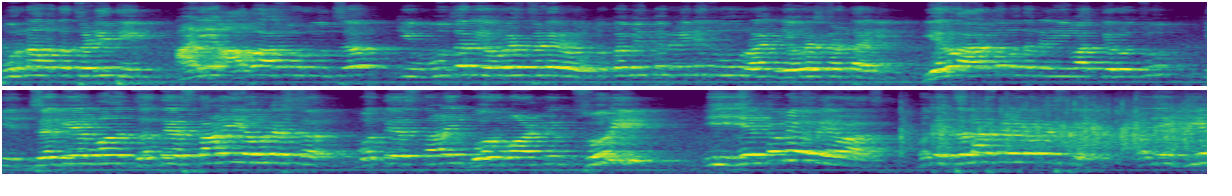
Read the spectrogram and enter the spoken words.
पूर्ण होता चढी ती आणि आबा असो रूल्स की ऊ जर एव्हरेस्ट चढे राहू तो कमीत कमी तू एव्हरेस्ट चढता येईल. येरो अर्थ बदल ही बात केलो की जगे म जते स्थानी एव्हरेस्ट ते स्थानी गोरमाटी छोरी ही एकमेव रेवाज. म्हणजे जला एव्हरेस्ट म्हणजे हे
